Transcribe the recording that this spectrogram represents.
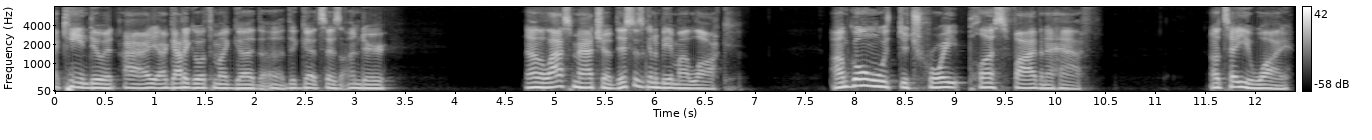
I can't do it. I, I got to go with my gut. Uh, the gut says under. Now, the last matchup, this is going to be my lock. I'm going with Detroit plus five and a half. I'll tell you why.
